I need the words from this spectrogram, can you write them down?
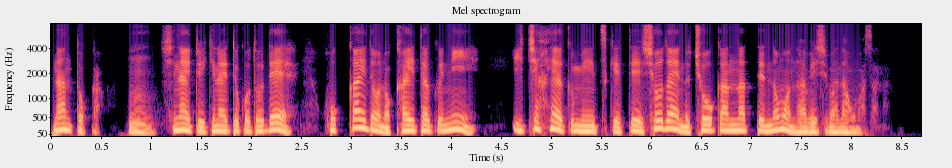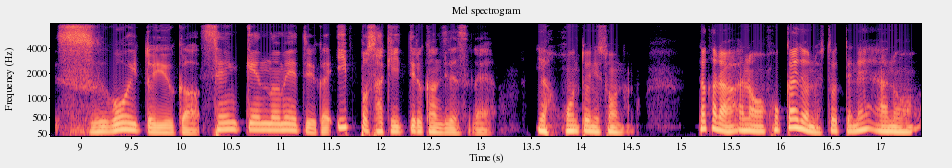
なんとかうん。しないといけないということで、北海道の開拓にいち早く目つけて、初代の長官になってんのも鍋島直政なの。すごいというか、先見の明というか、一歩先行ってる感じですね。いや、本当にそうなの。だから、あの、北海道の人ってね、あの、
